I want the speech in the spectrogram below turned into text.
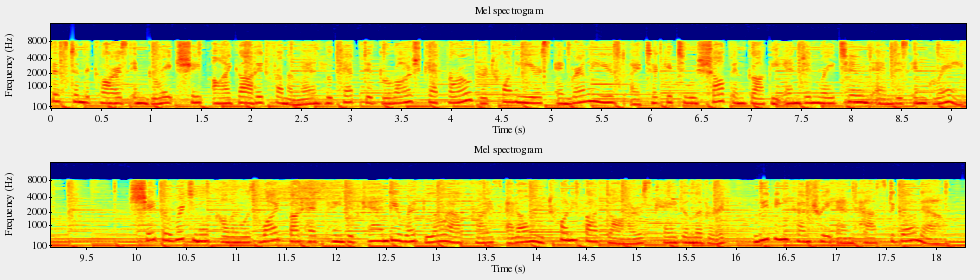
system The car's in great shape. I got it from a man who kept it garage kept for over 20 years and rarely used. I took it to a shop and got the engine retuned and is in great shape original color was white but had painted candy red blowout price at only $25k delivered, leaving country and has to go now.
